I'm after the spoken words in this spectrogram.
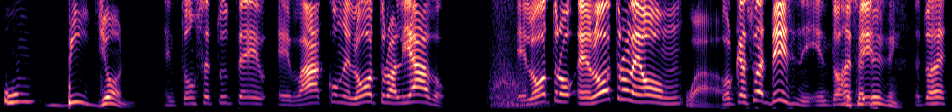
Un billón. Entonces tú te eh, vas con el otro aliado. El otro, el otro león. Wow. Porque eso es Disney. Entonces, Eso es Dis- Disney. Entonces,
